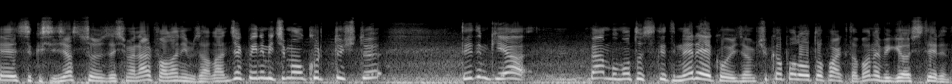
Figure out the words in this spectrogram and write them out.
el sıkışacağız. Sözleşmeler falan imzalanacak. Benim içime o kurt düştü. Dedim ki ya ben bu motosikleti nereye koyacağım? Şu kapalı otoparkta bana bir gösterin.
